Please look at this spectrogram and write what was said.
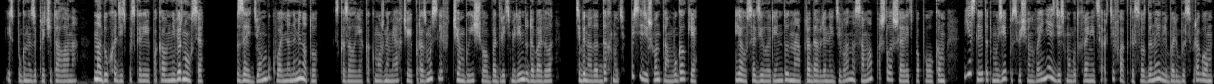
— испуганно запричитала она. «Надо уходить поскорее, пока он не вернулся». зайдем буквально на минуту», — сказала я как можно мягче и, поразмыслив, чем бы еще ободрить Меринду, добавила. «Тебе надо отдохнуть. Посидишь вон там, в уголке». Я усадила Ринду на продавленный диван, а сама пошла шарить по полкам. Если этот музей посвящен войне, здесь могут храниться артефакты, созданные для борьбы с врагом.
